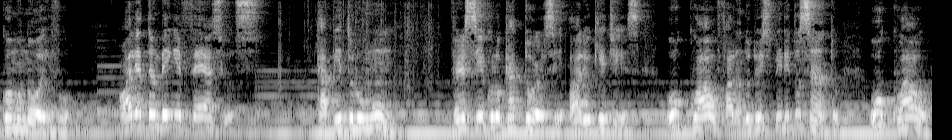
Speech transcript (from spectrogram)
como noivo. Olha também Efésios, capítulo 1, versículo 14. Olha o que diz: O qual, falando do Espírito Santo, o qual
